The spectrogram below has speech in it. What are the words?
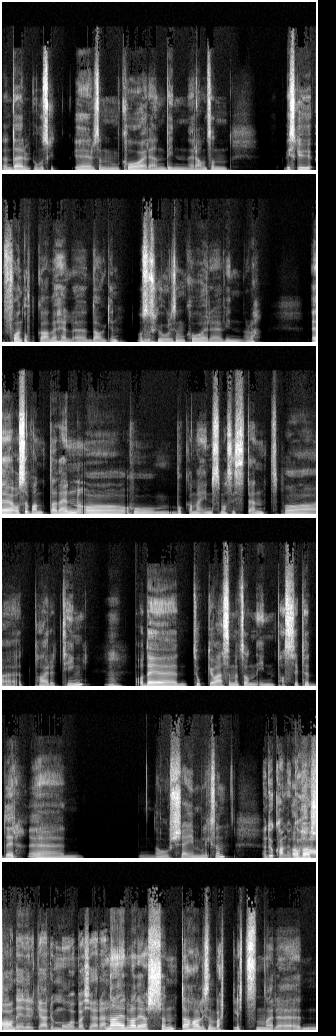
der hun skulle liksom kåre en vinner av en sånn Vi skulle få en oppgave hele dagen, og så Mm. skulle hun liksom kåre vinner, da. Eh, og så vant jeg den, og hun booka meg inn som assistent på et par ting. Mm. Og det tok jo jeg som et sånn innpass i pudder. Eh, no shame, liksom. Men Du kan jo ikke ha sånn- det yrket her, du må jo bare kjøre. Nei, det var det jeg skjønte. Jeg har liksom vært litt sånn derre eh,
